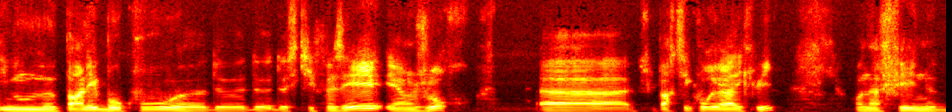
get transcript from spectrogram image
il me parlait beaucoup de, ce qu'il faisait. Et un jour, je suis parti courir avec lui. On a fait une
